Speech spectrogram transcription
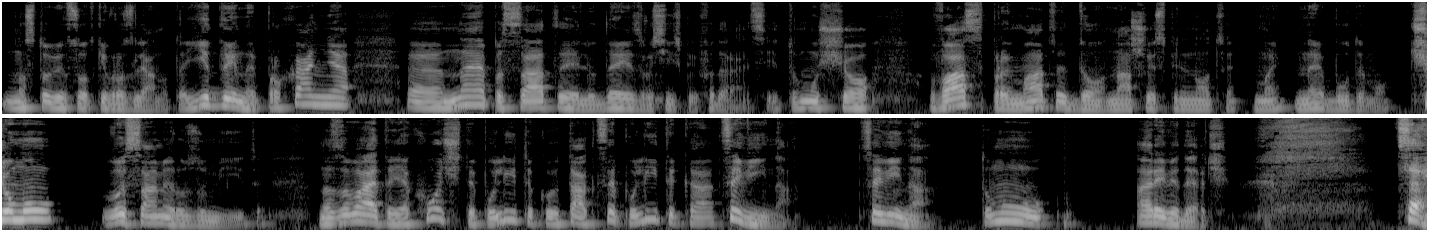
на 100% розглянута. Єдине прохання не писати людей з Російської Федерації, тому що вас приймати до нашої спільноти ми не будемо. Чому? Ви самі розумієте. Називайте як хочете політикою. Так, це політика, це війна. Це війна. Тому аревідерчі. Все.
